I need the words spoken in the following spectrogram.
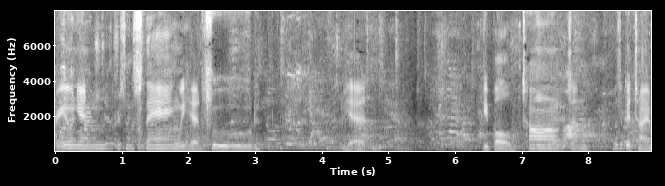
reunion Christmas thing. We had food. We had people talked and it was a good time.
